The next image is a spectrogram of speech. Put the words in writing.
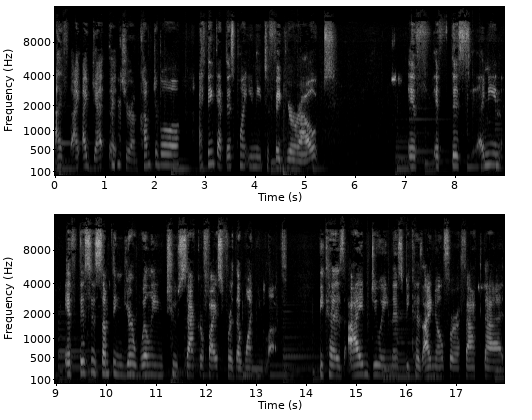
I, I, I get that mm-hmm. you're uncomfortable. I think at this point you need to figure out if if this I mean if this is something you're willing to sacrifice for the one you love. Because I'm doing this because I know for a fact that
